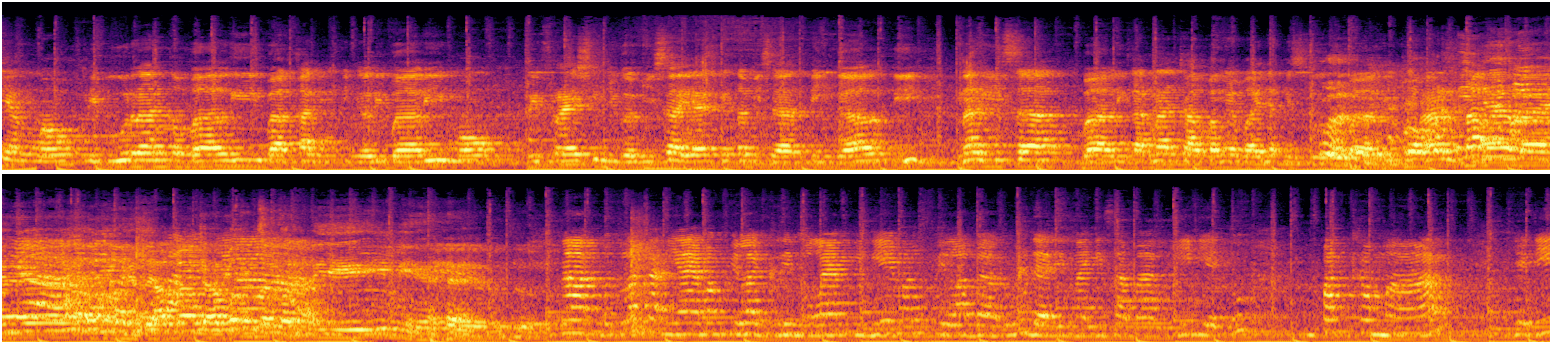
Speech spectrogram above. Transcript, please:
yang mau liburan ke Bali, bahkan yang tinggal di Bali mau refreshing juga bisa ya. Kita bisa tinggal di Nagisa Bali karena cabangnya banyak di seluruh Bali. propertinya banyak cabang-cabang Iya. seperti ini ya Iya, betul. Nah, kebetulan kan ya emang Villa Greenland ini emang villa baru dari Nagisa Bali. Dia itu empat kamar. Jadi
